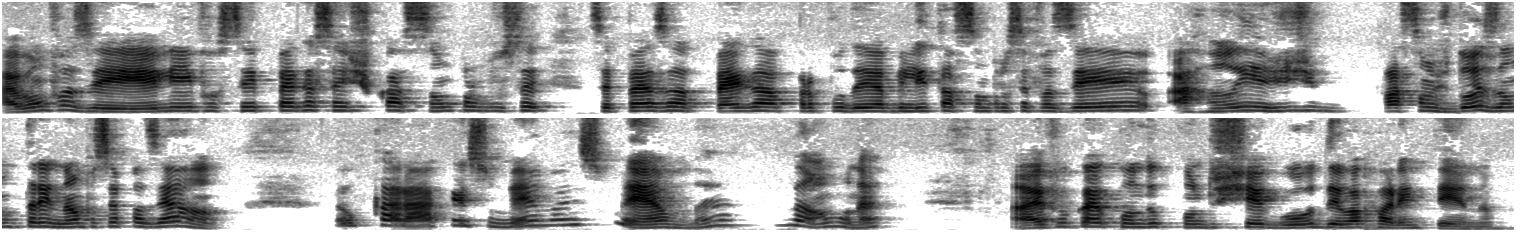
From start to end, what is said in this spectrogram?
Aí vamos fazer ele e você pega a certificação para você, você pesa, pega para poder habilitação para você fazer a RAM e a gente passa uns dois anos treinando para você fazer a RAM. Eu, caraca, é isso mesmo? É isso mesmo, né? Não, né? Aí foi quando, quando chegou, deu a quarentena.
